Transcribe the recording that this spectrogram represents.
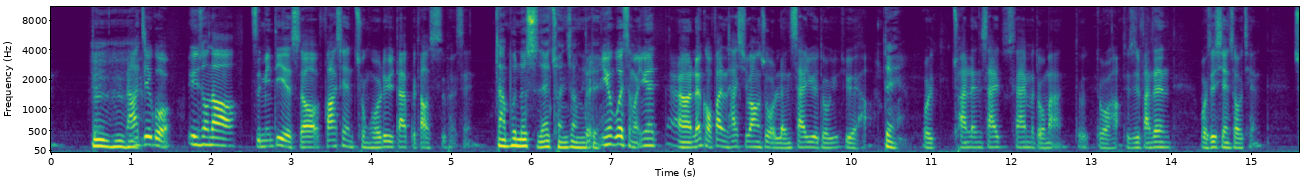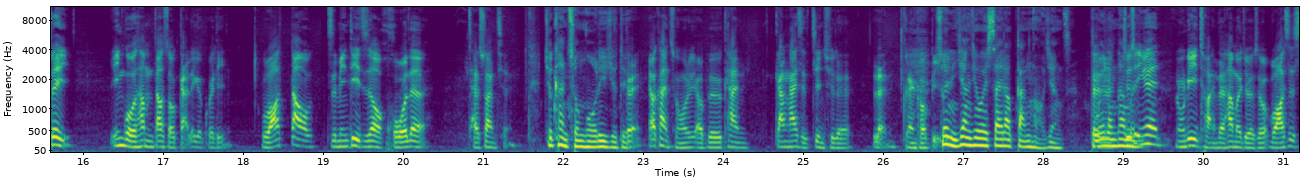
嗯嗯，然后结果运送到殖民地的时候，发现存活率大概不到十 percent。大部分都死在船上，对对，因为为什么？因为呃，人口贩子他希望说我人塞越多越越好。对，我船人塞塞那么多嘛，多多好，就是反正我是先收钱，所以英国他们到时候改了一个规定，我要到殖民地之后活的才算钱，就看存活率就对。对，要看存活率，而不是看刚开始进去的人人口比。所以你这样就会塞到刚好这样子，不对会让他们就是因为努力船的，他们觉得说我要是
